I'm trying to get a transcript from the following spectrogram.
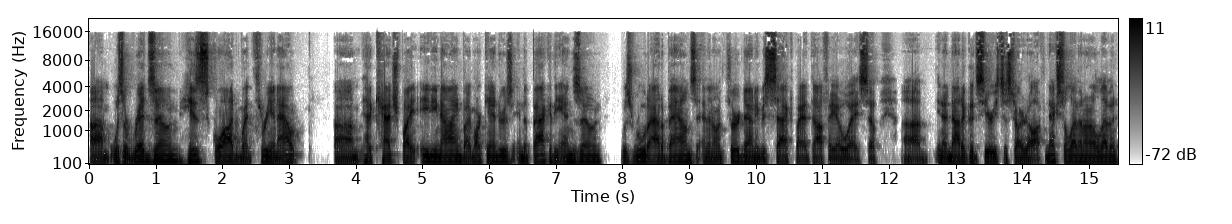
um, was a red zone. His squad went three and out. Um, had a catch by 89 by Mark Andrews in the back of the end zone was ruled out of bounds. And then on third down, he was sacked by Odafe Oweh. So, um, you know, not a good series to start off. Next 11 on 11,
